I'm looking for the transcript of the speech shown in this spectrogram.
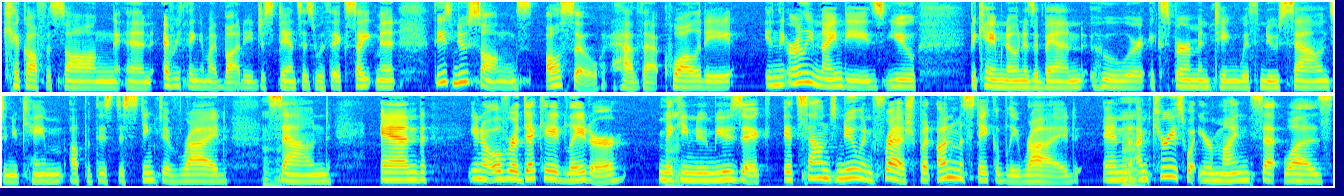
kick off a song and everything in my body just dances with excitement. These new songs also have that quality. In the early 90s, you became known as a band who were experimenting with new sounds and you came up with this distinctive ride mm-hmm. sound and you know over a decade later making new music it sounds new and fresh but unmistakably ride and i'm curious what your mindset was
